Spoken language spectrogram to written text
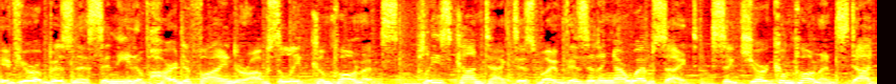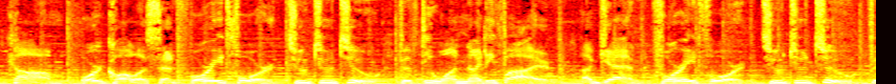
If you're a business in need of hard to find or obsolete components, please contact us by visiting our website, securecomponents.com, or call us at 484 222 5195. Again, 484 222 5195.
